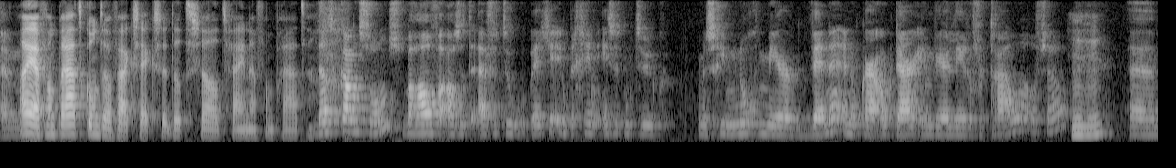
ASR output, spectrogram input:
Ehm, Oh ja, van praten komt wel vaak seksen. Dat is wel het fijne van praten. Dat kan soms, behalve als het even toe, weet je, in het begin is het natuurlijk misschien nog meer wennen en elkaar ook daarin weer leren vertrouwen of zo. Mhm. Ehm,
